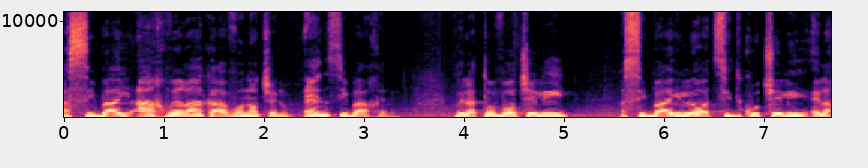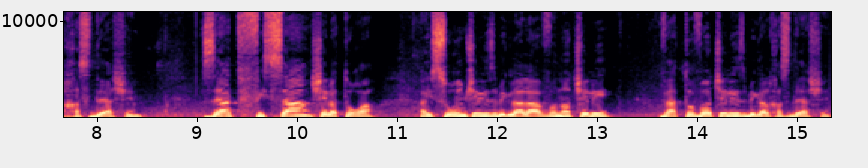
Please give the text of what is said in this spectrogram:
הסיבה היא אך ורק העוונות שלו, אין סיבה אחרת. ולטובות שלי, הסיבה היא לא הצדקות שלי, אלא חסדי השם. זה התפיסה של התורה. האיסורים שלי זה בגלל העוונות שלי, והטובות שלי זה בגלל חסדי השם.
